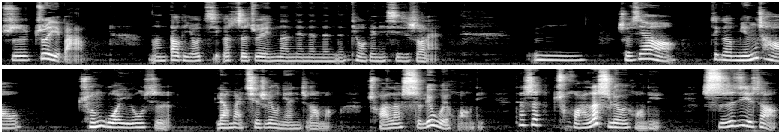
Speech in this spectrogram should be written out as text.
之最吧。嗯，到底有几个之最？那那那那那，听我给你细细说来。嗯，首先啊，这个明朝存国一共是两百七十六年，你知道吗？传了十六位皇帝，但是传了十六位皇帝，实际上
